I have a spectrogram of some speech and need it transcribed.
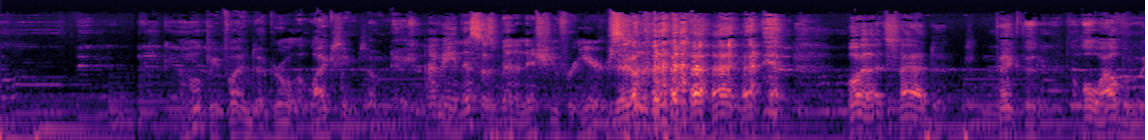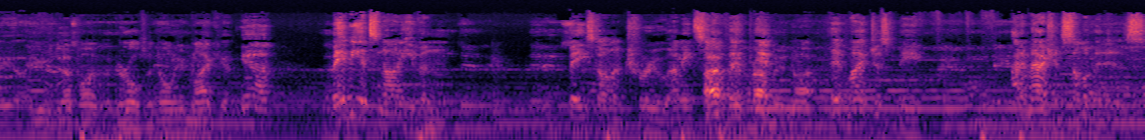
hoping I hope he finds a girl that likes him someday. I mean, this has been an issue for years. Yeah. Boy, that's sad to think that the whole album be uh, used up on the girls that don't even like you. Yeah, maybe it's not even based on a true. I mean, some I of it, think probably it, not. it might just be. I'd imagine some of it is,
